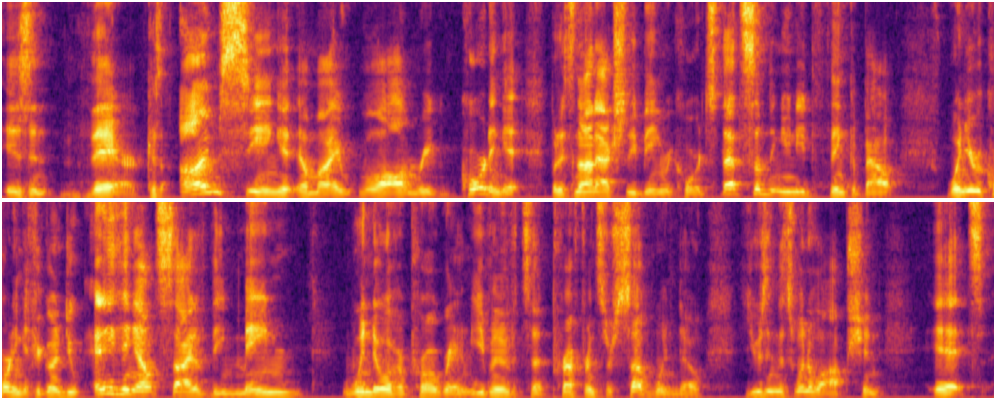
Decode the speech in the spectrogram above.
isn't there because I'm seeing it on my while I'm recording it, but it's not actually being recorded. So that's something you need to think about when you're recording, if you're going to do anything outside of the main window of a program, even if it's a preference or sub window, using this window option, it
